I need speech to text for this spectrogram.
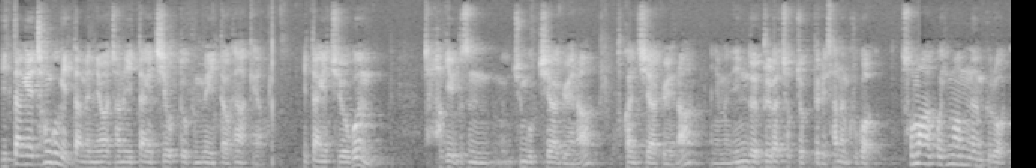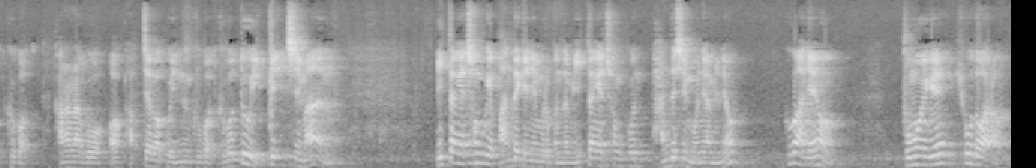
이 땅에 천국이 있다면요, 저는 이 땅에 지옥도 분명히 있다고 생각해요. 이 땅의 지옥은 저기 무슨 중국 지하교회나 북한 지하교회나 아니면 인도의 불가촉족들이 사는 그곳, 소망하고 힘없는 그곳, 그곳, 가난하고 어, 압제받고 있는 그곳, 그것도 있겠지만 이 땅의 천국의 반대 개념으로 본다면 이 땅의 천국은 반드시 뭐냐면요, 그거 아니에요. 부모에게 효도하라.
